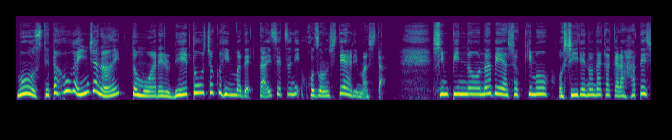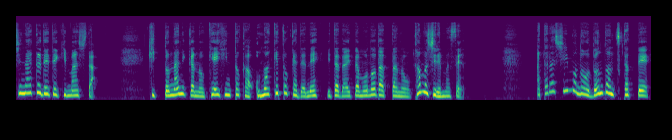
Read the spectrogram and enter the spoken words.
もう捨てた方がいいんじゃないと思われる冷凍食品まで大切に保存してありました。新品のお鍋や食器も押し入れの中から果てしなく出てきました。きっと何かの景品とかおまけとかでね、いただいたものだったのかもしれません。新しいものをどんどん使って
